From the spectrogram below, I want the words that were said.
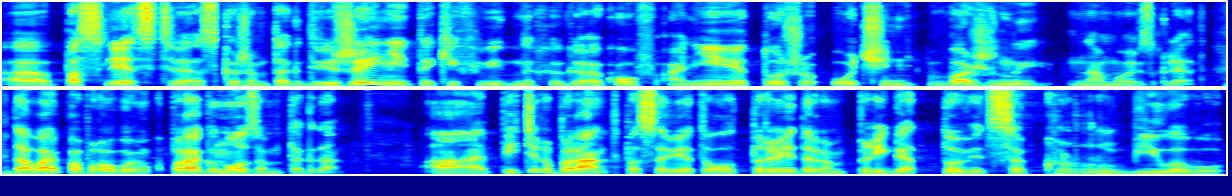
э, последствия, скажем так, движений таких видных игроков, они тоже очень важны, на мой взгляд. Давай попробуем к прогнозам тогда. А Питер Брандт посоветовал трейдерам приготовиться к Рубилову.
